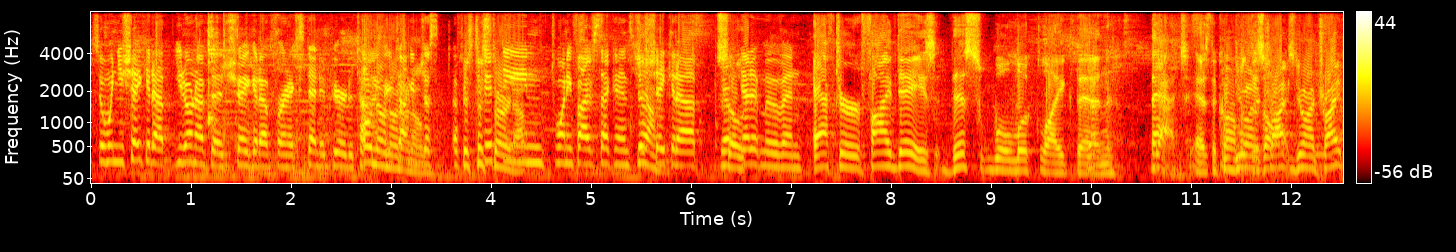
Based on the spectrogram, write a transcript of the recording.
So when you shake it up, you don't have to shake it up for an extended period of time. Oh, no, You're no, no, talking no. just a Just to stir it up. 15, 25 seconds. Just Yeah. shake it up, So- get it moving. After five days, this will look like then that as the Do you caramel want to try? Do you want to try it?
